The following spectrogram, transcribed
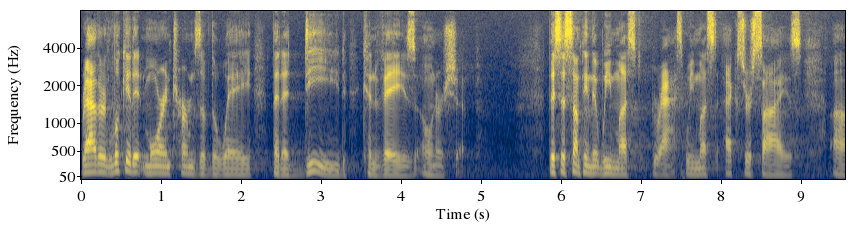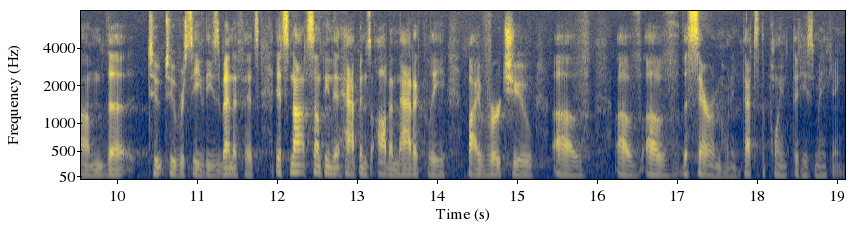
Rather, look at it more in terms of the way that a deed conveys ownership. This is something that we must grasp. We must exercise um, the, to, to receive these benefits. It's not something that happens automatically by virtue of, of, of the ceremony. That's the point that he's making.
